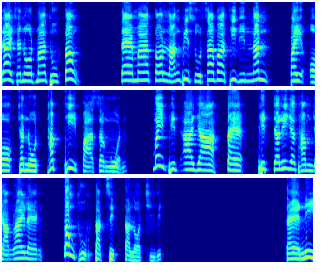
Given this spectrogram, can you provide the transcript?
ได้โฉนดมาถูกต้อง แต่มาตอนหลังพิสูจน์ทราบว่าที่ดินนั้น ไปออกโฉนดทับที่ป่าสงวน ไม่ผิดอาญาแต่ผิดจริยธรรมอย่างร้ายแรง ต้องถูกตัดสิทธิ์ตลอดชีวิต แต่นี่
